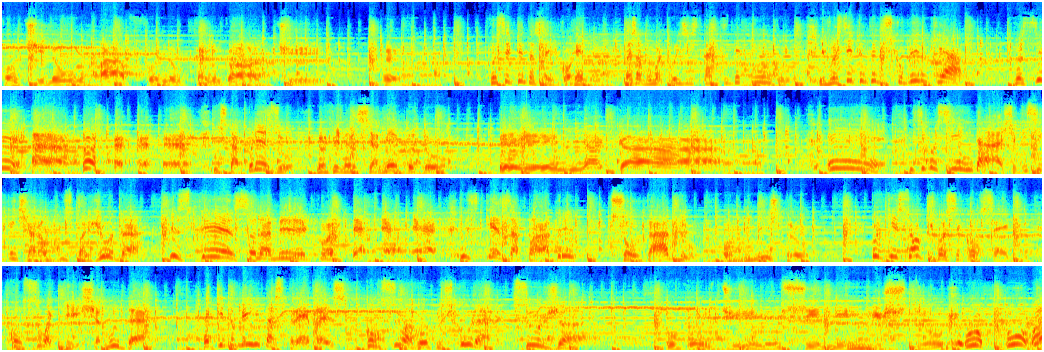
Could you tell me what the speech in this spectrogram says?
continua o bafo no cangote. Você tenta sair correndo, mas alguma coisa está te detendo. E você tenta descobrir o que há. Você está preso no financiamento do BNH. É, e se você ainda acha que se queixar ao bispo ajuda, esqueça, Nanico. esqueça padre, soldado ou ministro. Porque só o que você consegue com sua queixa muda é que do meio das trevas, com sua roupa escura, surja o gordinho. Sinistro. Uh, uh.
